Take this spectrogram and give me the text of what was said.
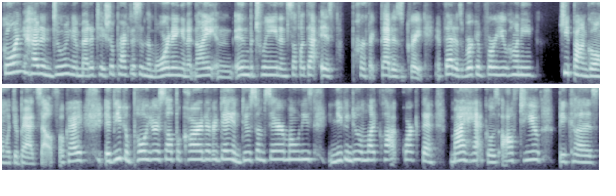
Going ahead and doing a meditation practice in the morning and at night and in between and stuff like that is perfect. That is great. If that is working for you, honey, keep on going with your bad self, okay? If you can pull yourself a card every day and do some ceremonies and you can do them like clockwork, then my hat goes off to you because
